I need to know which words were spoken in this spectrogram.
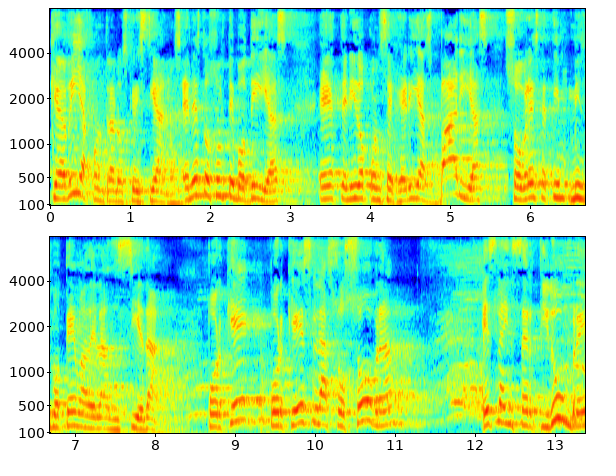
que había contra los cristianos. En estos últimos días he tenido consejerías varias sobre este mismo tema de la ansiedad. ¿Por qué? Porque es la zozobra, es la incertidumbre,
